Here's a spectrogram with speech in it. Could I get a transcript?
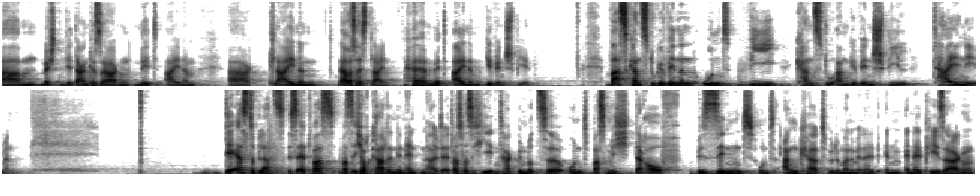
ähm, möchten wir Danke sagen mit einem äh, kleinen, na was heißt klein, mit einem Gewinnspiel. Was kannst du gewinnen und wie kannst du am Gewinnspiel teilnehmen? Der erste Platz ist etwas, was ich auch gerade in den Händen halte, etwas, was ich jeden Tag benutze und was mich darauf besinnt und ankert, würde man im NLP sagen,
